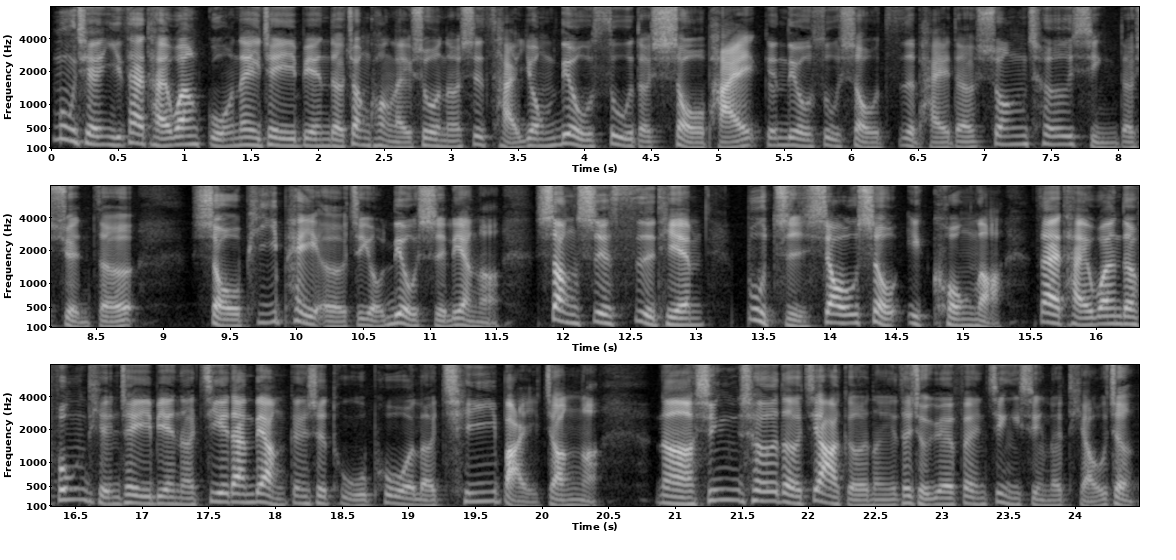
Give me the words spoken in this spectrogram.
目前以在台湾国内这一边的状况来说呢，是采用六速的手排跟六速手自排的双车型的选择。首批配额只有六十辆啊，上市四天不止销售一空了。在台湾的丰田这一边呢，接单量更是突破了七百张啊。那新车的价格呢，也在九月份进行了调整，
